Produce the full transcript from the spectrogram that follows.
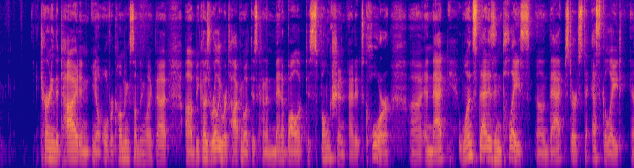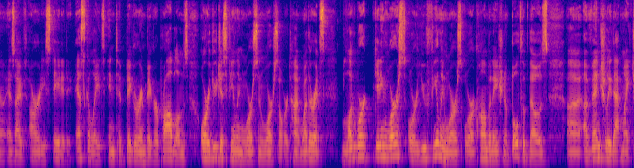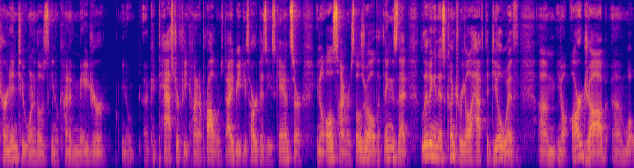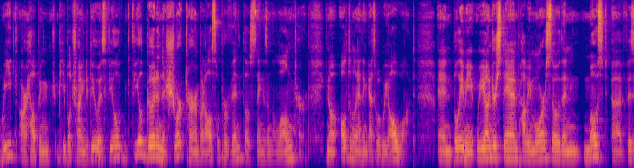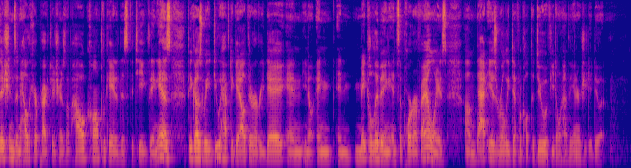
turning the tide and you know overcoming something like that uh, because really we're talking about this kind of metabolic dysfunction at its core uh, and that once that is in place uh, that starts to escalate uh, as i've already stated it escalates into bigger and bigger problems or you just feeling worse and worse over time. Whether it's blood work getting worse or you feeling worse or a combination of both of those uh, eventually that might turn into one of those you know kind of major you know catastrophe kind of problems diabetes heart disease cancer you know alzheimer's. Those are all the things that living in this country all have to deal with. Um, you know our job um, what we are helping people trying to do is feel feel good in the short term but also prevent those things in the long term. You know ultimately i think that's what we all want. And believe me, we understand probably more so than most uh, physicians and healthcare practitioners of how complicated this fatigue thing is, because we do have to get out there every day and you know and and make a living and support our families. Um, that is really difficult to do if you don't have the energy to do it.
